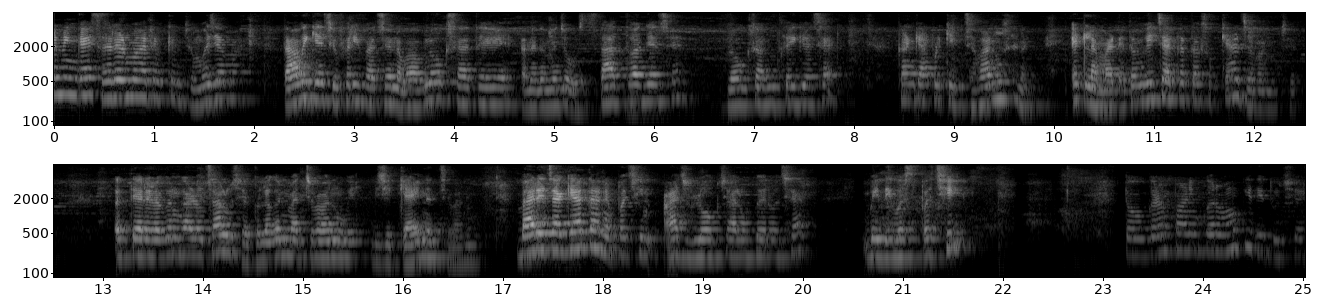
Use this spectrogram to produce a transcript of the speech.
મોર્નિંગ ગાઈસ હરેર મહાદેવ. કેમ છો? મજામાં? તો આવી ગયા છે ફરી પાછા નવા બ્લોગ સાથે. અને તમે જો, સાત વાગ્યા છે. બ્લોગ ચાલુ થઈ ગયો છે. કારણ કે આપણે ક્યાંક જવાનું છે ને, એટલા માટે. તમે વિચાર કરતા હશો, ક્યાં જવાનું છે? અત્યારે લગ્નગાળો ચાલુ છે, તો લગ્નમાં જ જવાનું હોય. બીજે ક્યાંય નથી જવાનું. બારે ચા ગયા હતા ને, પછી આજ બ્લોગ ચાલુ કર્યો છે. બે દિવસ પછી. તો ગરમ પાણી કરવા મૂકી દીધું છે.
